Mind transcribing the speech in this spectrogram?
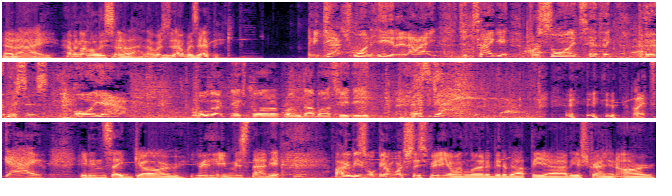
Today. Have another listen to that. That was that was epic. And you catch one here today to tag it for scientific purposes. I am Bogart the Explorer from Davao City. Let's go. Let's go. He didn't say go. He missed that. I hope he's going to watch this video and learn a bit about the uh, the Australian O.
